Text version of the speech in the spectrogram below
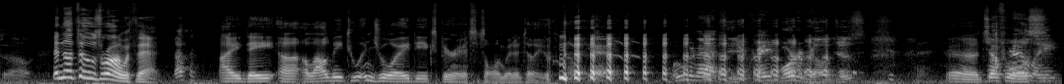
So, and nothing was wrong with that. Nothing. I they uh, allowed me to enjoy the experience. That's all I'm going to tell you. Okay. Moving on to the Ukraine border villages. uh, Jeff Willis. Apparently,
